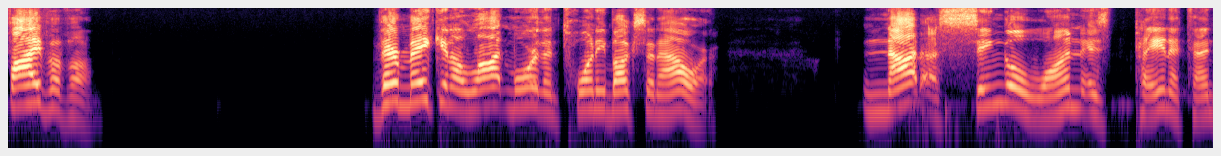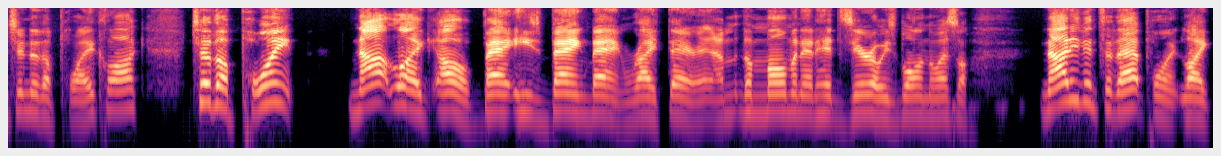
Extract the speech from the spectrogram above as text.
five of them. They're making a lot more than 20 bucks an hour. Not a single one is paying attention to the play clock to the point not like, oh, bang, he's bang, bang right there. And um, the moment it hits zero, he's blowing the whistle. Not even to that point. Like,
